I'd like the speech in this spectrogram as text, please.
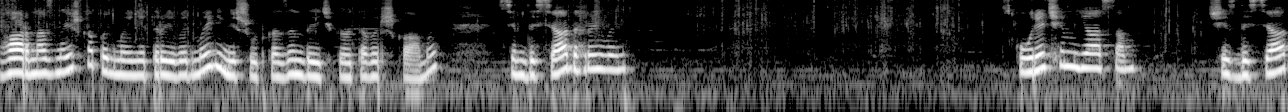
Гарна знижка пельмені 3 ведмеді, мішутка з індичкою та вершками 70 гривень. З курячим м'ясом 60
